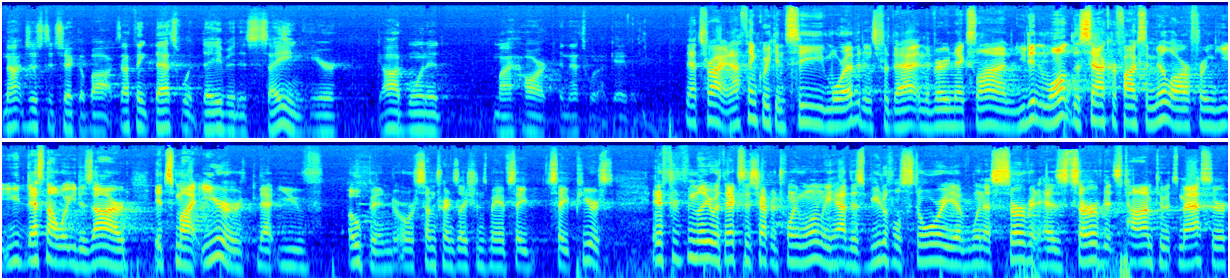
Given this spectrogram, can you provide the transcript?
not just to check a box. I think that's what David is saying here. God wanted my heart, and that's what I gave him. That's right, and I think we can see more evidence for that in the very next line. You didn't want the sacrifice and meal offering. You, you, that's not what you desired. It's my ear that you've opened, or some translations may have say, say pierced. If you're familiar with Exodus chapter 21, we have this beautiful story of when a servant has served its time to its master,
